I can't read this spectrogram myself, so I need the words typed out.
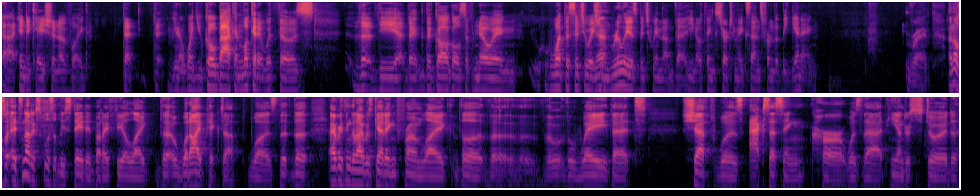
uh, indication of like that, that you know when you go back and look at it with those the the uh, the the goggles of knowing what the situation Yeah. really is between them that you know things start to make sense from the beginning. Right. And also it's not explicitly stated, but I feel like the what I picked up was that the everything that I was getting from like the the the, the way that Chef was accessing her was that he understood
